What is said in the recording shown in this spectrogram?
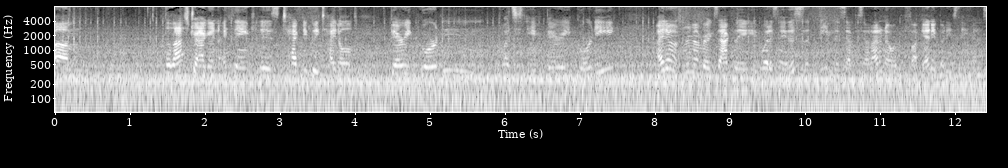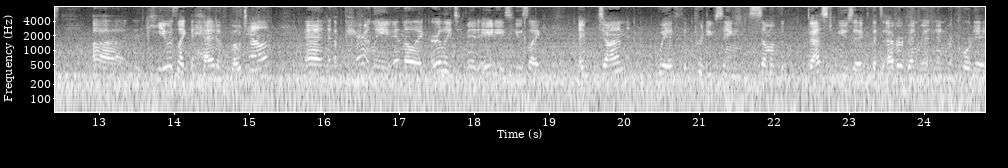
Um, the Last Dragon, I think, is technically titled Barry Gordon. What's his name? Berry Gordy. I don't remember exactly what his name. Is this is a theme this episode. I don't know what the fuck anybody's name is. Uh, he was like the head of Motown, and apparently in the like early to mid 80s, he was like, "I'm done with producing some of the best music that's ever been written and recorded.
